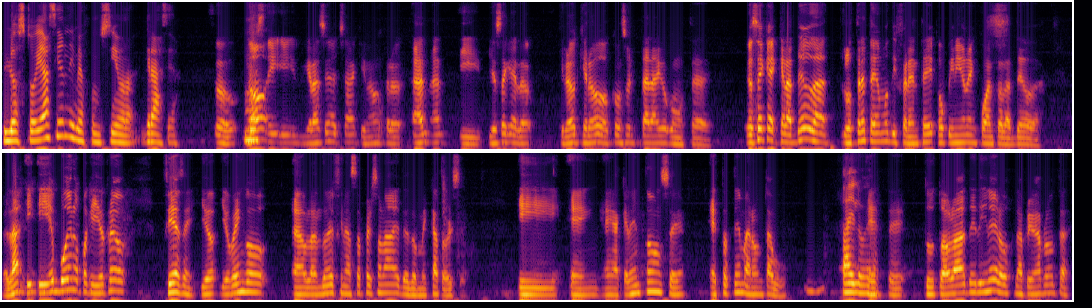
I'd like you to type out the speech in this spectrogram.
Lo estoy haciendo y me funciona. Gracias. So, no, y, y, gracias a Chucky, ¿no? Pero, and, and, y yo sé que lo, quiero, quiero consultar algo con ustedes. Yo sé que, que, las deudas, los tres tenemos diferentes opiniones en cuanto a las deudas, ¿verdad? Y, y es bueno porque yo creo, Fíjese, yo, yo vengo hablando de finanzas personales desde 2014 y en, en aquel entonces estos temas eran un tabú. Ay, lo era. Este, tú, tú hablabas de dinero, la primera pregunta,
